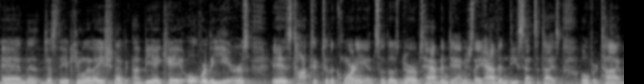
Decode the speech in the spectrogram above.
And uh, just the accumulation of uh, BAK over the years is toxic to the cornea, and so those nerves have been damaged. They have been desensitized over time.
